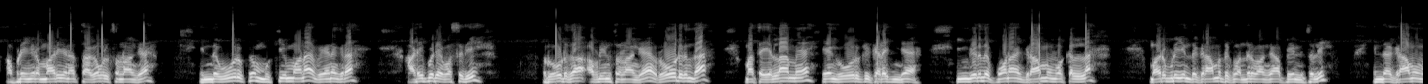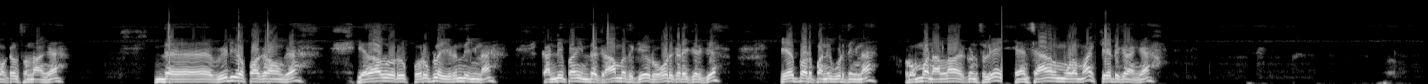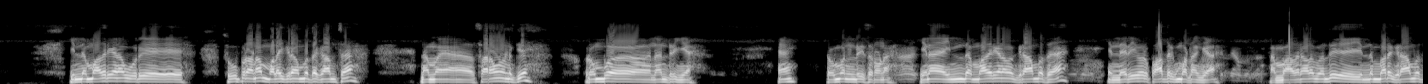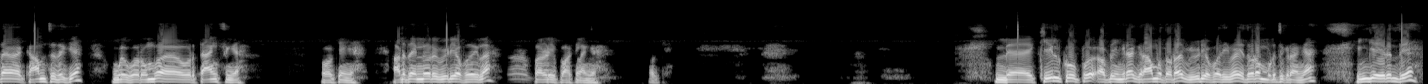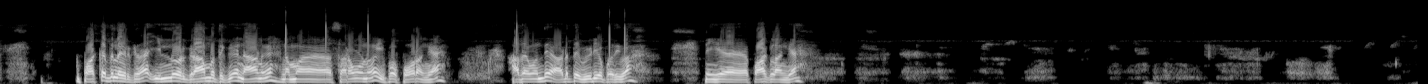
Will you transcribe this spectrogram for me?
அப்படிங்கிற மாதிரியான தகவல் சொன்னாங்க. இந்த ஊருக்கு முக்கியமான வேணுங்கிற அடிப்படை வசதி ரோடு தான் அப்படின்னு சொன்னாங்க. ரோடு இருந்தால் மற்ற எல்லாமே எங்கள் ஊருக்கு கிடைக்குங்க. இங்கேருந்து போன கிராம மக்கள்லாம் மறுபடியும் இந்த கிராமத்துக்கு வந்துடுவாங்க அப்படின்னு சொல்லி இந்த கிராம மக்கள் சொன்னாங்க. இந்த வீடியோ பார்க்குறவங்க ஏதாவது ஒரு பொறுப்பில் இருந்தீங்கன்னா கண்டிப்பாக இந்த கிராமத்துக்கு ரோடு கிடைக்கிறதுக்கு ஏற்பாடு பண்ணி கொடுத்தீங்கன்னா ரொம்ப நல்லா இருக்குன்னு சொல்லி என் சேனல் மூலமாக கேட்டுக்கிறாங்க. இந்த மாதிரியான ஒரு சூப்பரான மலை கிராமத்தை காமிச்சேன். நம்ம சரவணனுக்கு ரொம்ப நன்றிங்க. ஆ, ரொம்ப நன்றி சரவணன் ஏன்னா இந்த மாதிரியான கிராமத்தை நிறைய பேர் பார்த்துக்க மாட்டாங்க. நம்ம அதனால வந்து இந்த மாதிரி கிராமத்தை காமிச்சதுக்கு உங்களுக்கு ரொம்ப ஒரு தேங்க்ஸுங்க ஓகேங்க. அடுத்த இன்னொரு வீடியோ பதிவில் மறுபடியும் பார்க்கலாங்க. ஓகே. இந்த கீழ்கூப்பு அப்படிங்கிற கிராமத்தோட வீடியோ பதிவை இதோட முடிச்சுக்கிறாங்க. இங்கே இருந்து பக்கத்தில் இருக்கிற இன்னொரு கிராமத்துக்கு நான் நம்ம சரவணும் இப்போ போகிறோங்க அதை வந்து அடுத்த வீடியோ பதிவாக நீங்கள் பார்க்கலாங்க.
